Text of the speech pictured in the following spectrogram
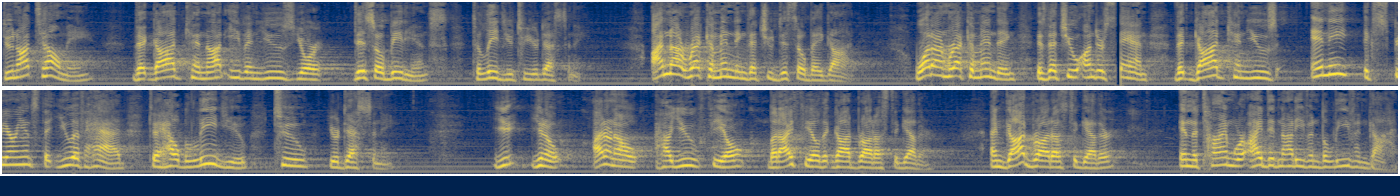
Do not tell me that God cannot even use your disobedience to lead you to your destiny. I'm not recommending that you disobey God. What I'm recommending is that you understand that God can use any experience that you have had to help lead you to your destiny. You, you know, I don't know how you feel, but I feel that God brought us together. And God brought us together in the time where I did not even believe in God.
